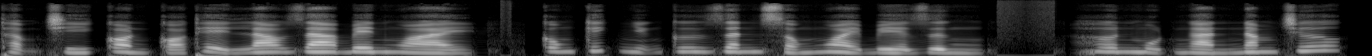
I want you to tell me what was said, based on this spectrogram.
thậm chí còn có thể lao ra bên ngoài, công kích những cư dân sống ngoài bìa rừng. Hơn một ngàn năm trước,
